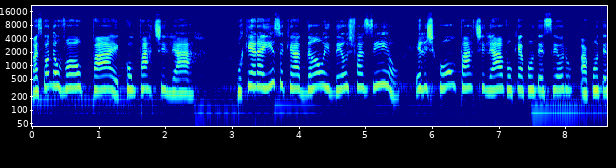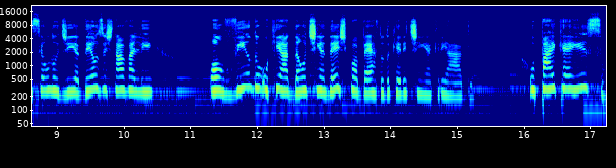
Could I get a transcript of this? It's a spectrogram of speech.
Mas quando eu vou ao Pai compartilhar, Porque era isso que Adão e Deus faziam. Eles compartilhavam o que aconteceu, aconteceu no dia. Deus estava ali ouvindo o que Adão tinha descoberto do que ele tinha criado. O Pai quer isso.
